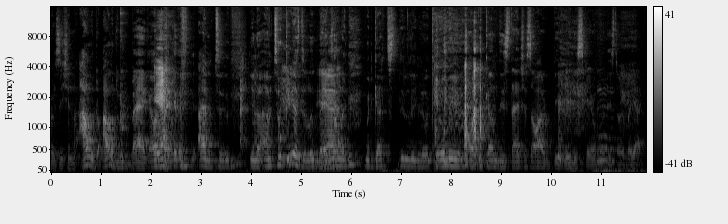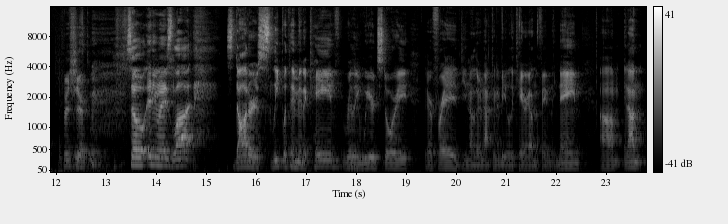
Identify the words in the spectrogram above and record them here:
position i would i would look back i was Yeah. like i'm too you know i'm too curious to look back. Yeah. i'm like would god still you know kill me or become this statue so i would be really scared about this story but yeah For sure. So, anyways, Lot, daughters sleep with him in a cave. Really weird story. They're afraid, you know, they're not going to be able to carry on the family name. Um, and I'm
